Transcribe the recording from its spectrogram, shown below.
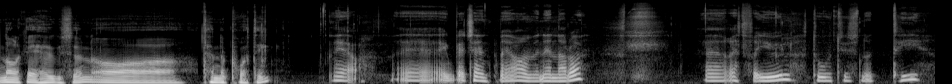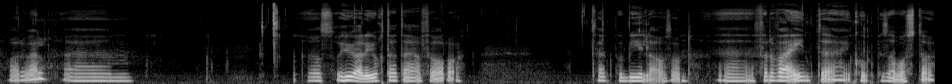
når dere er i Haugesund, å tenne på ting. Ja. Eh, jeg ble kjent med en annen venninne da. Eh, rett før jul. 2010, var det vel. Altså, hun hadde gjort dette her før, da. Tent på biler og sånn. Eh, for det var en til, en kompis av oss, da,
